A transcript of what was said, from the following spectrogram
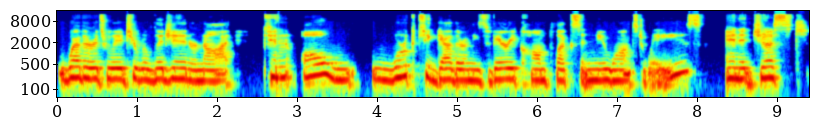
whether it's related to religion or not, can all work together in these very complex and nuanced ways. And it just,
